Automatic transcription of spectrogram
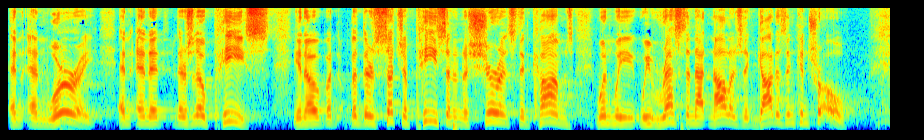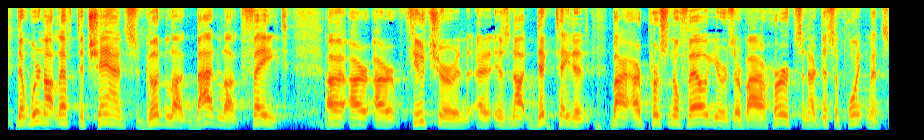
and, and worry, and, and it, there's no peace. You know, but, but there's such a peace and an assurance that comes when we, we rest in that knowledge that God is in control that we're not left to chance, good luck, bad luck, fate. Uh, our, our future and, uh, is not dictated by our personal failures or by our hurts and our disappointments.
